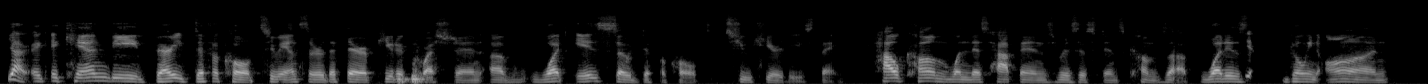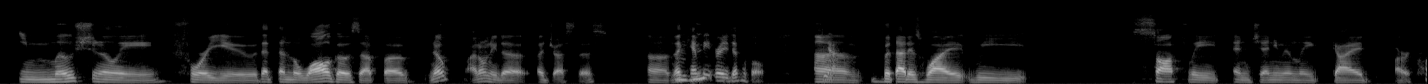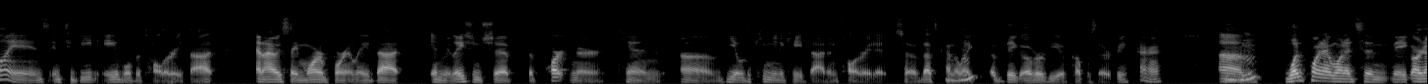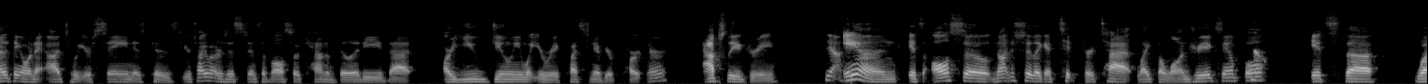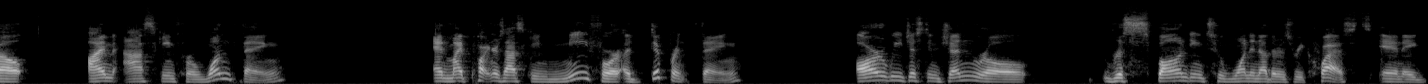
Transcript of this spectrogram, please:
Yeah, it, it can be very difficult to answer the therapeutic question of what is so difficult to hear these things how come when this happens resistance comes up what is yeah. going on emotionally for you that then the wall goes up of nope i don't need to address this um, that mm-hmm. can be very difficult um, yeah. but that is why we softly and genuinely guide our clients into being able to tolerate that and i would say more importantly that in relationship the partner can um, be able to communicate that and tolerate it. So that's kind of mm-hmm. like a big overview of couples therapy. um, mm-hmm. One point I wanted to make, or another thing I want to add to what you're saying is because you're talking about resistance of also accountability. That are you doing what you're requesting of your partner? Absolutely agree. Yeah. And it's also not necessarily like a tit for tat, like the laundry example. No. It's the, well, I'm asking for one thing and my partner's asking me for a different thing are we just in general responding to one another's requests in a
